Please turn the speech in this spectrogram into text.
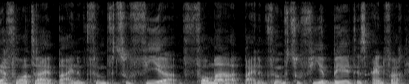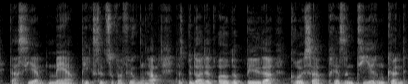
Der Vorteil bei einem 5 zu 4 Format, bei einem 5 zu 4 Bild ist einfach, dass ihr mehr Pixel zur Verfügung habt. Das bedeutet, eure Bilder größer präsentieren könnt.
